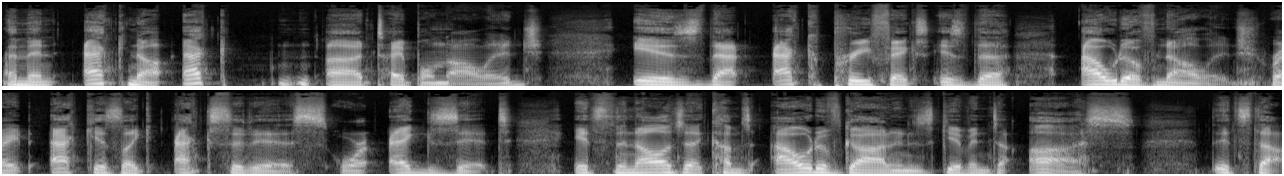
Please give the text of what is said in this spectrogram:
And then ekno, ek uh, typal knowledge is that ek prefix is the out of knowledge, right? Ek is like exodus or exit. It's the knowledge that comes out of God and is given to us. It's the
